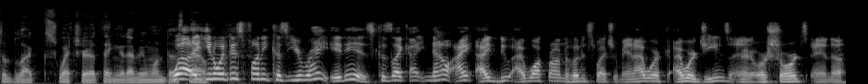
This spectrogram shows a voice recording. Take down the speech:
the black sweatshirt thing that everyone does. Well, now. you know it is funny because you're right. It is because like I now I I do I walk around in a hooded sweatshirt, man. I work I wear jeans and, or shorts and uh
